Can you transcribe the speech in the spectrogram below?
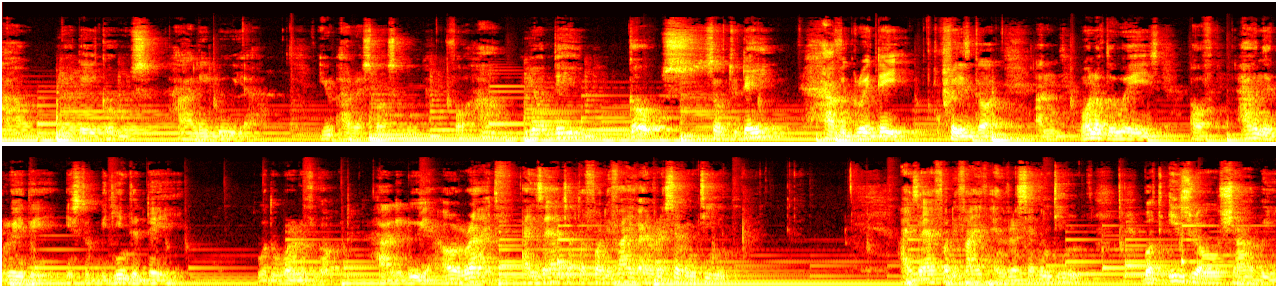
how your day goes. Hallelujah. You are responsible for how your day goes. So today, have a great day. Praise God. And one of the ways of having a great day is to begin the day with the word of God. Hallelujah. All right. Isaiah chapter 45 and verse 17. Isaiah 45 and verse 17. But Israel shall be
